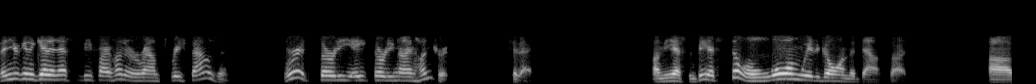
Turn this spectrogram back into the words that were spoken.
then you're going to get an S&P 500 around 3,000. We're at 38, 3,900 today on the S&P. It's still a long way to go on the downside. Uh,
